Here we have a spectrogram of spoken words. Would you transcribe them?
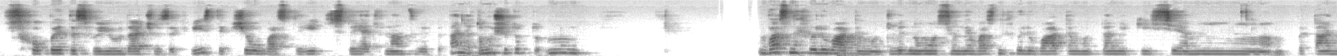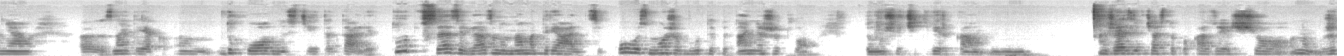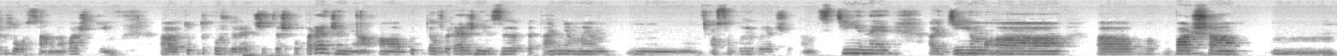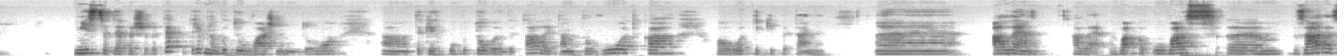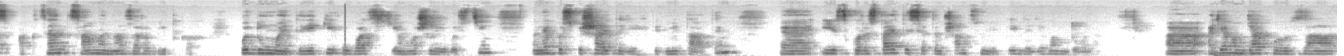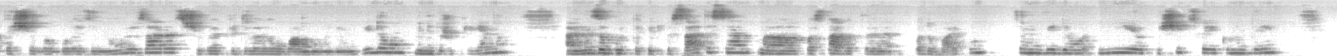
схопити свою удачу за хвіст, якщо у вас стоїть, стоять фінансові питання, тому що тут ну, вас не хвилюватимуть відносини, вас не хвилюватимуть там якісь м, питання, е, знаєте, як ем, духовності і так далі. Тут все зав'язано на матеріальці. В когось може бути питання житло, тому що четвірка жезлів часто показує, що ну, житло саме ваш дім. Е, Тут також, до речі, це ж попередження. Будьте обережні з питаннями, особливо якщо там стіни, дім, а, а, в- ваша м, місце, де ви живете, потрібно бути уважним до таких побутових деталей, там проводка, от такі питання. Е, Але, але у вас ем, зараз акцент саме на заробітках. Подумайте, які у вас є можливості, не поспішайте їх підмітати е, і скористайтеся тим шансом, який дає вам доля. Е, А я вам дякую за те, що ви були зі мною зараз, що ви приділили увагу моєму відео. Мені дуже приємно. Е, Не забудьте підписатися, поставити вподобайку цьому відео і пишіть свої коментарі.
